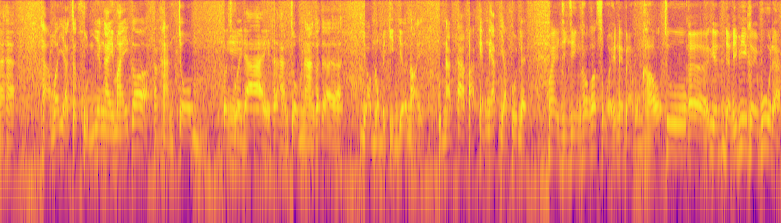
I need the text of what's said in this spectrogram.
นะฮะถามว่าอยากจะขุนยังไงไหมก็อาหารจมก็ช่วยได้ ถ้าอาหารจมนางก็จะยอมลงไปกินเยอะหน่อย คุณนัทอาปากแงบๆอยากพูดเลย ไม่จริง ๆเขาก็สวยในแบบของเขาถูกเอออย่างอย่างที่พี่เคยพูดอะ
